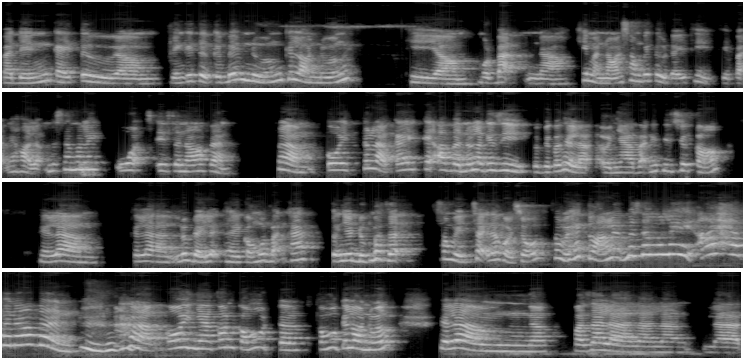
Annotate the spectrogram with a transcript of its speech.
Và đến cái từ đến cái từ cái bếp nướng cái lò nướng ấy, thì một bạn khi mà nói xong cái từ đấy thì thì bạn ấy hỏi là Miss Emily what is an oven? Tức là cô tức là cái cái oven nó là cái gì? Bởi vì có thể là ở nhà bạn ấy thì chưa có thế là thế là lúc đấy lại thấy có một bạn khác tự nhiên đứng bật dậy xong rồi chạy ra khỏi chỗ xong rồi hét toáng lên Miss Emily I have an oven? Ôi nhà con có một ờ, có một cái lò nướng. Thế là hóa ra là là là là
